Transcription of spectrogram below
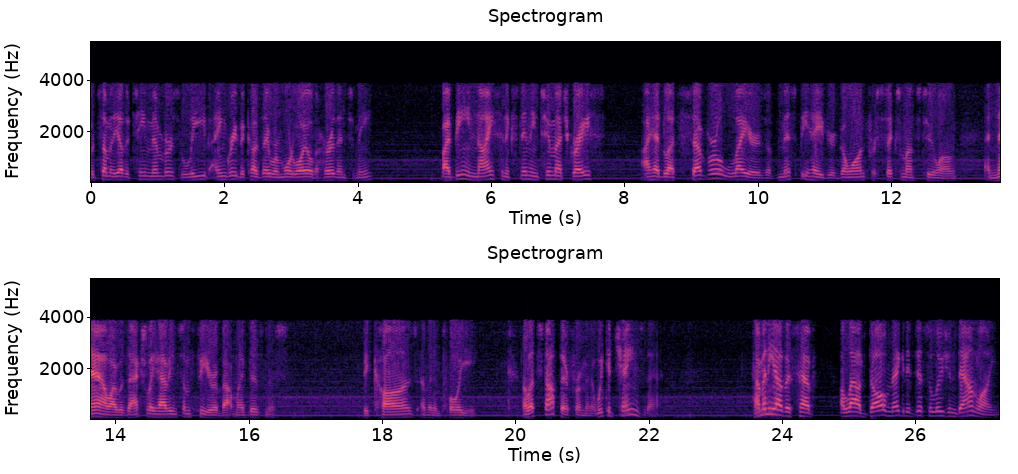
Would some of the other team members leave angry because they were more loyal to her than to me? By being nice and extending too much grace, I had let several layers of misbehavior go on for six months too long, and now I was actually having some fear about my business because of an employee. Now let's stop there for a minute. We could change that. How many of us have allowed dull, negative, disillusioned downlines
